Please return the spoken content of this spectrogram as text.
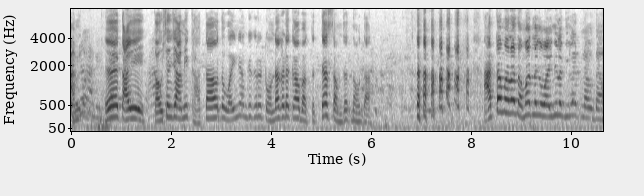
आम्ही ए ताई कौशलचे आम्ही खाता आहोत. वहिनी आमच्याकडे तोंडाकडे का बघतात? त्याच समजत नव्हता. आता मला समजलं की वहिनीला दिलाच नव्हता.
